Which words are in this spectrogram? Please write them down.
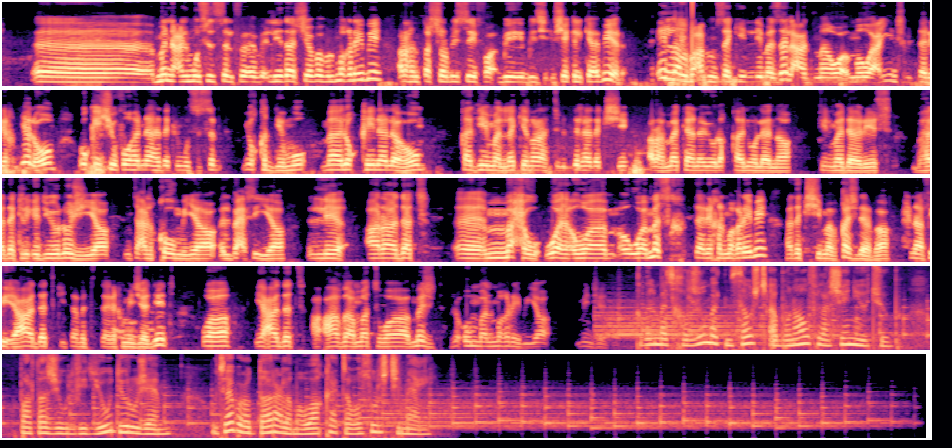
منع المسلسل لدى الشباب المغربي راه انتشر بصفه بشكل كبير. إلا البعض المساكين اللي مازال عاد ما واعيينش بالتاريخ ديالهم وكيشوفوا أن هذاك المسلسل يقدم ما لقن لهم قديما. لكن راه تبدل هذاك الشيء راه ما كان يلقن لنا في المدارس بهذاك الإيديولوجية نتاع القومية البعثية اللي أرادت آه، محو ومسخ التاريخ المغربي. هذاك الشيء ما بقاش دابا. حنا في إعادة كتابة التاريخ من جديد واعاده عظمة ومجد الأمة المغربية من جديد. قبل ما تخرجوا ما تنسوش ت abonner و في la chaîne YouTube. و partager و الفيديو وديروا j'aime. وتابعوا الدار على مواقع التواصل الاجتماعي.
